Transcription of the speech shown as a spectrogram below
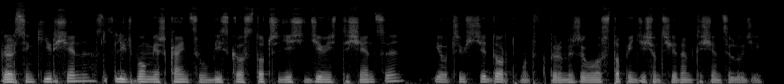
Gelsenkirchen z liczbą mieszkańców blisko 139 tysięcy i oczywiście Dortmund, w którym żyło 157 tysięcy ludzi.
